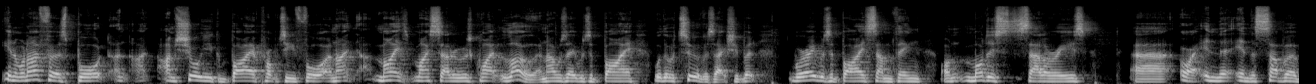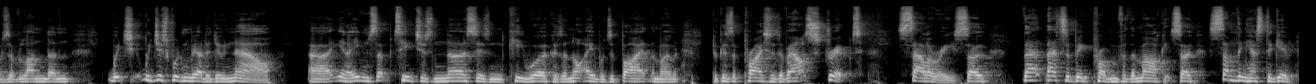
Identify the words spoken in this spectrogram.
you know, when I first bought, and I, am sure you could buy a property for, and I my my salary was quite low, and I was able to buy. Well, there were two of us actually, but we are able to buy something on modest salaries, uh, or in the in the suburbs of London, which we just wouldn't be able to do now. Uh, you know, even teachers, and nurses, and key workers are not able to buy at the moment because the prices have outstripped salaries. So that that's a big problem for the market. So something has to give.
